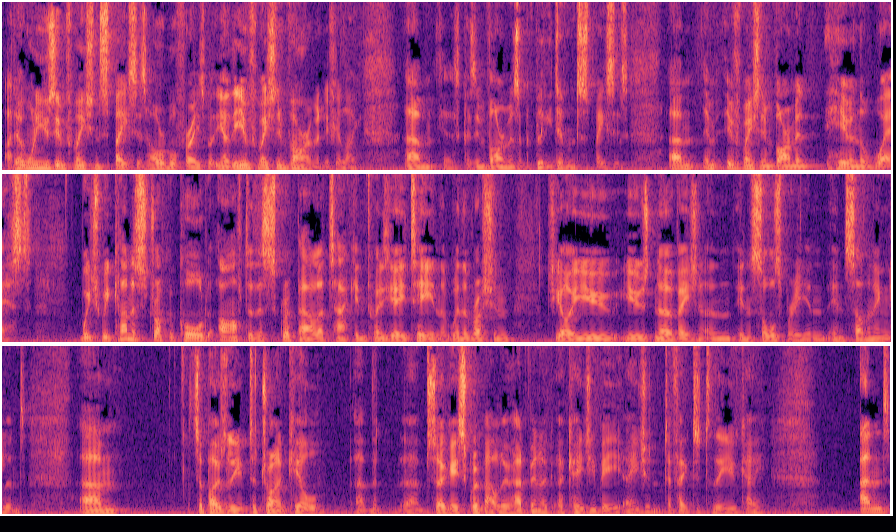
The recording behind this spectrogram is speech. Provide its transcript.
I don't want to use information space; it's a horrible phrase, but you know the information environment, if you like, um, yes, because environments are completely different to spaces. Um, information environment here in the West, which we kind of struck a chord after the Skripal attack in 2018, when the Russian GRU used nerve agent in, in Salisbury in, in southern England, um, supposedly to try and kill uh, the, um, Sergei Skripal, who had been a, a KGB agent defected to the UK, and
